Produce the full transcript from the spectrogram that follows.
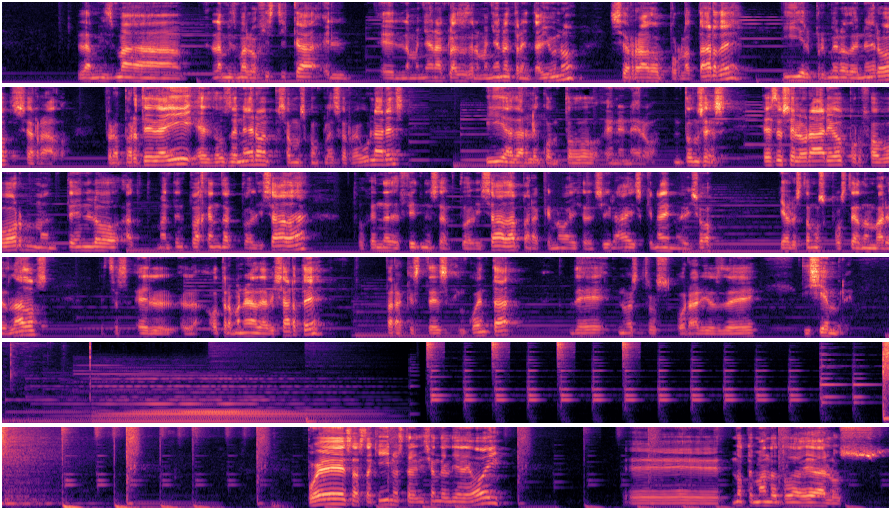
La misma, la misma logística, en la mañana, clases de la mañana, el 31, cerrado por la tarde, y el 1 de enero cerrado. Pero a partir de ahí, el 2 de enero empezamos con clases regulares y a darle con todo en enero. Entonces, este es el horario, por favor, manténlo, mantén tu agenda actualizada, tu agenda de fitness actualizada para que no vayas a decir, ay, es que nadie me avisó, ya lo estamos posteando en varios lados. Esta es otra manera de avisarte para que estés en cuenta de nuestros horarios de diciembre. Pues hasta aquí nuestra edición del día de hoy. Eh, no te mando todavía los,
